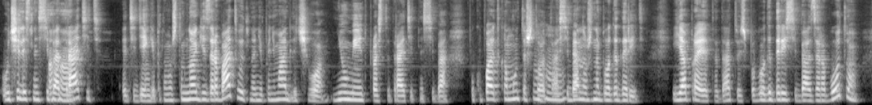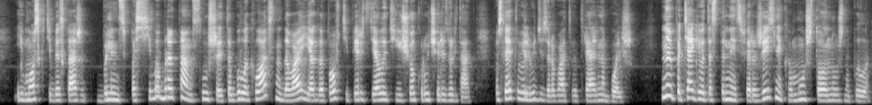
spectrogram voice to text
учились на себя ага. тратить эти деньги, потому что многие зарабатывают, но не понимают для чего, не умеют просто тратить на себя, покупают кому-то что-то, угу. а себя нужно благодарить. И я про это, да, то есть поблагодари себя за работу, и мозг тебе скажет, блин, спасибо, братан, слушай, это было классно, давай, я готов теперь сделать еще круче результат. После этого люди зарабатывают реально больше. Ну и подтягивают остальные сферы жизни, кому что нужно было.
